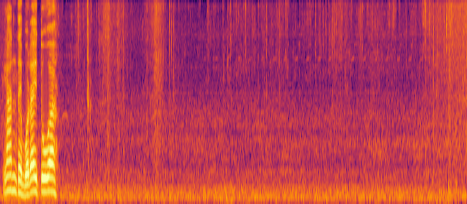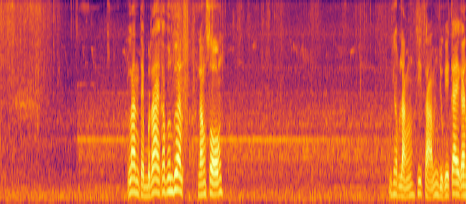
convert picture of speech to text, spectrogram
โห ลั่นแต่บ่ได้ตัว ลั่นแต่บ่ได้ครับเพื่อนๆ หลังสองนี่ครับหลังที่สามอยู่ใกล้ๆกัน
